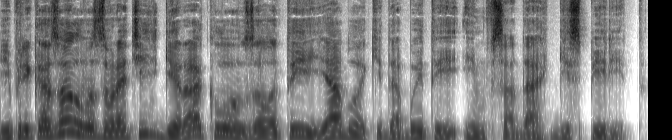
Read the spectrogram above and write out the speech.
и приказал возвратить Гераклу золотые яблоки, добытые им в садах Гесперид.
